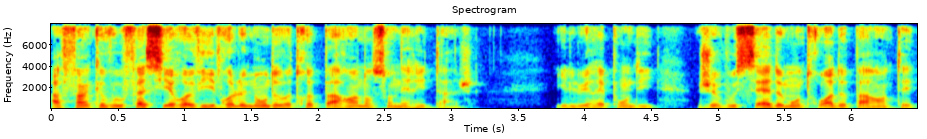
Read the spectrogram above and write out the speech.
afin que vous fassiez revivre le nom de votre parent dans son héritage. Il lui répondit, Je vous cède mon droit de parenté,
